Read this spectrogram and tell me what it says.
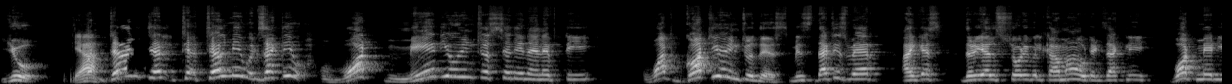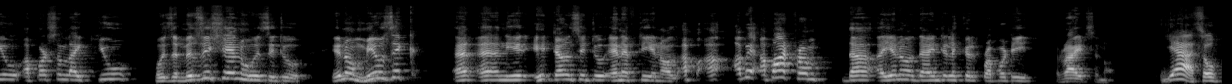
you. Yeah. But Dan, tell, tell, tell me exactly what made you interested in NFT. What got you into this? Means that is where I guess the real story will come out. Exactly what made you a person like you who is a musician who is into you know music and, and he, he turns into nft and all. Apart from the uh, you know the intellectual property rights and all. Yeah so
